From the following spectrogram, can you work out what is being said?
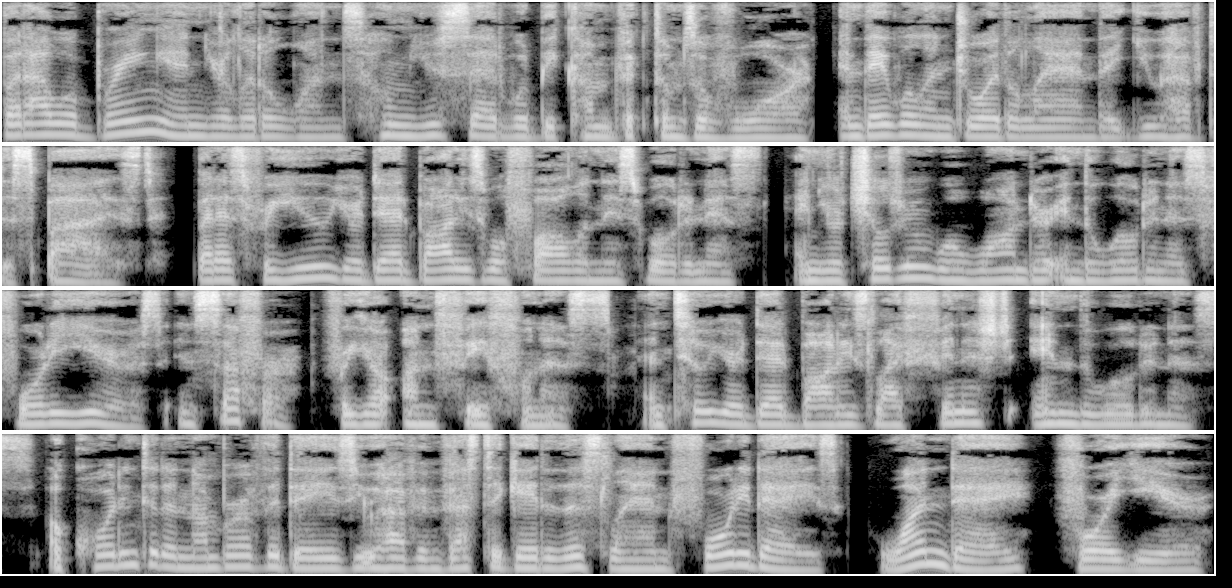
But I will bring in your little ones, whom you said would become victims of war, and they will enjoy the land that you have despised. But as for you, your dead bodies will fall in this wilderness, and your children will wander in the wilderness forty years and suffer for your unfaithfulness until your dead bodies lie finished in the wilderness. According to the number of the days you have investigated this land, forty days, one day for a year,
